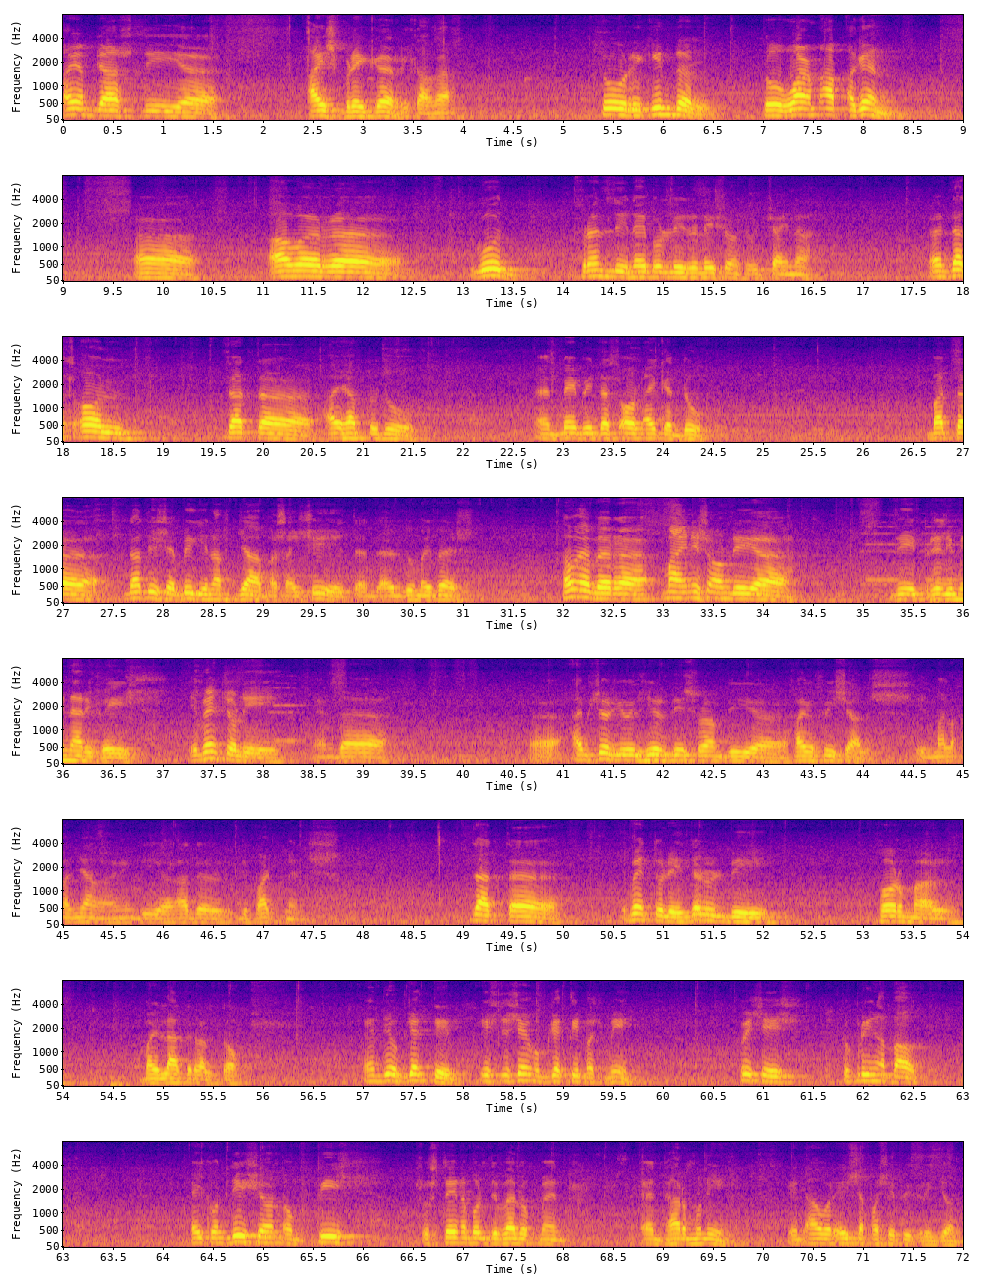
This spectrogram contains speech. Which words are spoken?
I am just the uh, icebreaker, ika nga, to rekindle, to warm up again uh, our uh, good, friendly, neighborly relations with China. And that's all that uh, I have to do. And maybe that's all I can do. But uh, that is a big enough job as I see it, and I'll do my best. However, uh, mine is only uh, the preliminary phase. Eventually, and uh, uh, I'm sure you will hear this from the uh, high officials in Malacanang and in the uh, other departments, that uh, eventually there will be formal bilateral talks. And the objective is the same objective as me, which is to bring about a condition of peace, sustainable development, and harmony in our Asia Pacific region.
